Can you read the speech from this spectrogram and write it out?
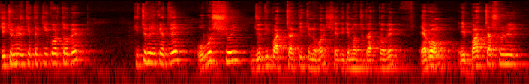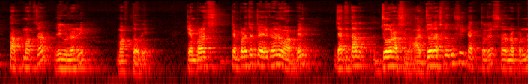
খিচুনির ক্ষেত্রে কি করতে হবে? খিচুনির ক্ষেত্রে অবশ্যই যদি বাচ্চার খিচুনি হয়, সেদিকে নজর রাখতে হবে এবং এই বাচ্চার শরীর তাপমাত্রা রেগুলারলি মাপতে হবে। টেম্পারেচার টেম্পারেচারটা এর কারণে মাপবেন যাতে তার জ্বর আসে না। আর জ্বর আসলে অবশ্যই ডাক্তারের শরণাপন্ন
